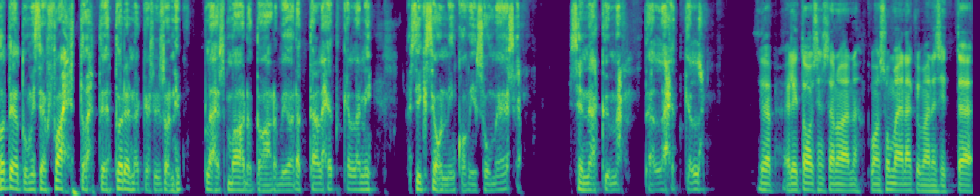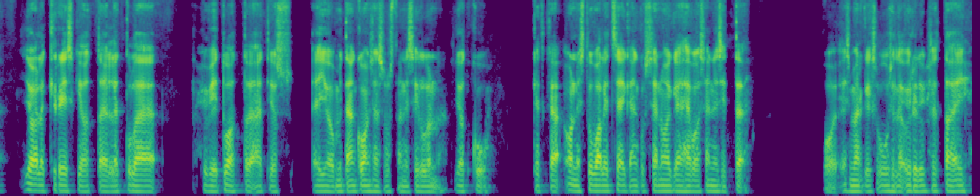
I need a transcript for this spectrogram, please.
toteutumisen vaihtoehtojen todennäköisyys on niin kuin lähes mahdoton arvioida tällä hetkellä, niin siksi se on niin kovin sumea se, se näkymä tällä hetkellä. Jep, eli toisin sanoen, kun on sumea näkymä, niin sitten joillekin riskiottajille tulee hyviä tuottoja, että jos ei ole mitään konsensusta, niin silloin jotkut, ketkä onnistuu valitsemaan ikään kuin sen oikean hevosen, niin sitten voi esimerkiksi uusille yrityksille tai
